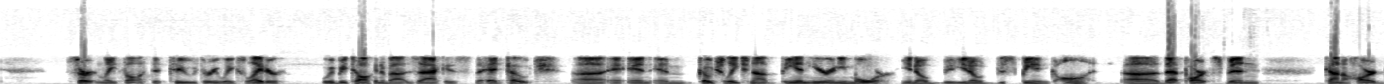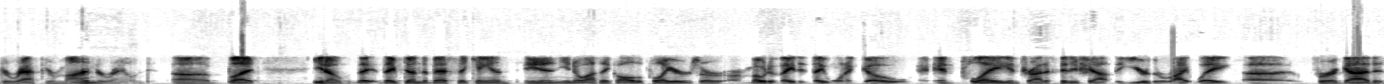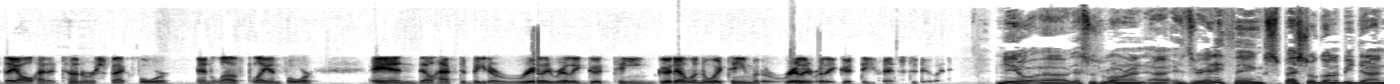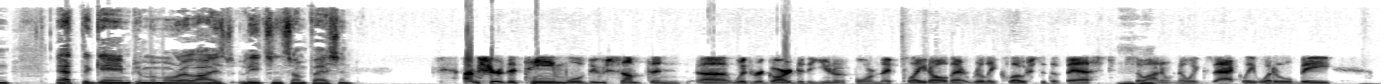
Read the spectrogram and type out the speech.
certainly thought that two three weeks later we'd be talking about Zach as the head coach, uh, and and Coach Leach not being here anymore. You know, you know, just being gone. Uh, that part's been kind of hard to wrap your mind around. Uh, but you know, they they've done the best they can, and you know, I think all the players are are motivated. They want to go and play and try to finish out the year the right way uh, for a guy that they all had a ton of respect for and love playing for and they'll have to beat a really, really good team, good Illinois team with a really, really good defense to do it. Neil, uh, this is Lauren. Uh, is there anything special going to be done at the game to memorialize Leach in some fashion? I'm sure the team will do something uh, with regard to the uniform. They've played all that really close to the vest, mm-hmm. so I don't know exactly what it'll be.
